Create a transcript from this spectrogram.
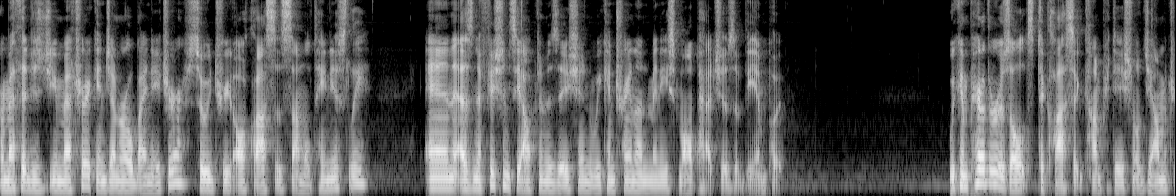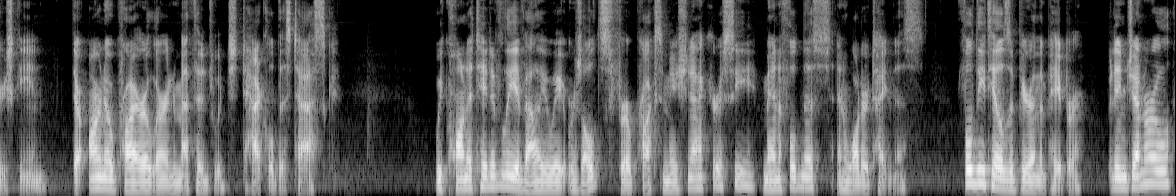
Our method is geometric and general by nature, so we treat all classes simultaneously. And as an efficiency optimization, we can train on many small patches of the input. We compare the results to classic computational geometry scheme. There are no prior learned methods which tackle this task. We quantitatively evaluate results for approximation accuracy, manifoldness, and water tightness. Full details appear in the paper, but in general,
